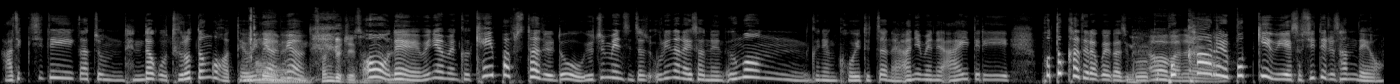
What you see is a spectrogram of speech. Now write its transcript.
아직 CD가 좀 된다고 들었던 것 같아요. 왜냐하면, 음, 선교지에서. 어, 네. 왜냐하면 그 케이팝 스타들도 요즘엔 진짜 우리나라에서는 음원 그냥 거의 듣잖아요. 아니면은 아이들이 포토카드라고 해가지고 네. 그 어, 포카를 맞아요. 뽑기 위해서 CD를 산대요.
